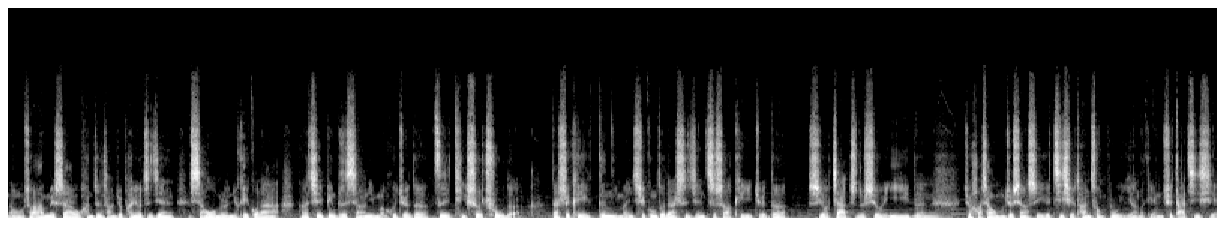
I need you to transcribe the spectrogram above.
那我说啊，没事啊，我很正常，就朋友之间想我们了，你就可以过来。他说其实并不是想你们，会觉得自己挺社畜的，但是可以跟你们一起工作段时间，至少可以觉得是有价值的，是有意义的，就好像我们就像是一个鸡血团总部一样的，给人去打鸡血。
